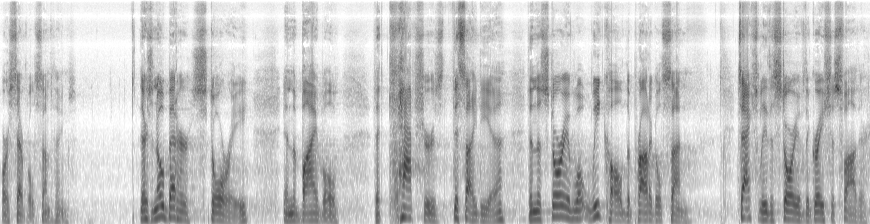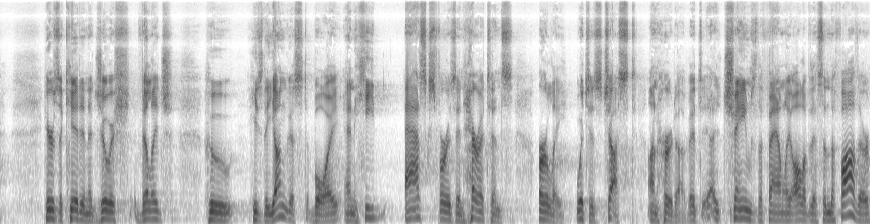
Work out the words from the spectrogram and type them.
or several somethings. There's no better story in the Bible that captures this idea than the story of what we call the prodigal son. It's actually the story of the gracious father. Here's a kid in a Jewish village who he's the youngest boy and he asks for his inheritance early, which is just unheard of. It, it shames the family, all of this. And the father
